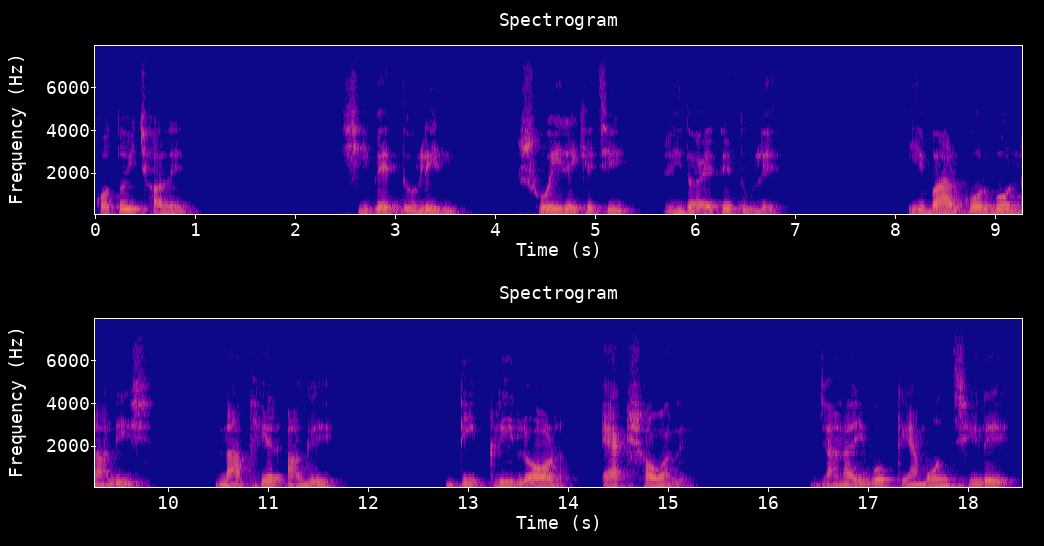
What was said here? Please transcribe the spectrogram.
কতই ছলে? শিবের দলিল সই রেখেছি হৃদয়েতে তুলে। এবার করব নালিশ। নাথের আগে ডিক্রি লর এক সওয়ালে। জানাইব কেমন ছেলে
